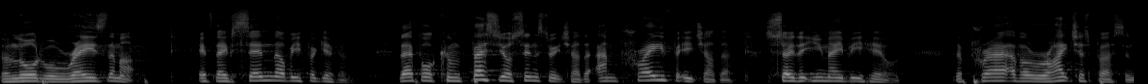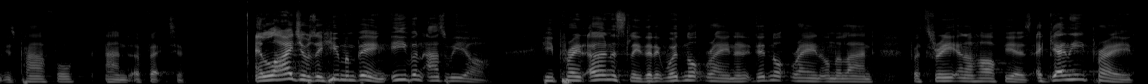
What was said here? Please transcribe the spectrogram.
The Lord will raise them up. If they've sinned, they'll be forgiven. Therefore, confess your sins to each other and pray for each other so that you may be healed. The prayer of a righteous person is powerful and effective. Elijah was a human being, even as we are. He prayed earnestly that it would not rain, and it did not rain on the land for three and a half years. Again, he prayed,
